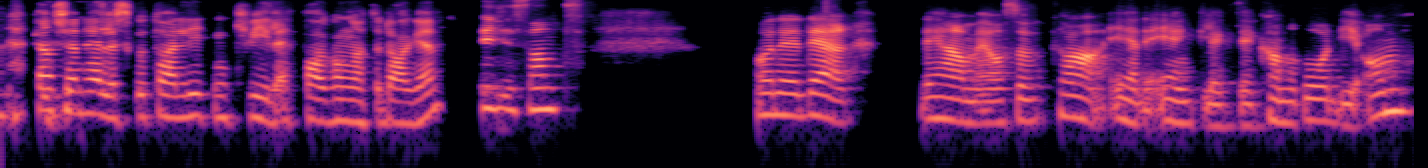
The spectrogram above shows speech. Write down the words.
Kanskje en heller skulle ta en liten hvil et par ganger til dagen. Ikke sant? Og det er der det her med også hva er det egentlig jeg kan rådgi om,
